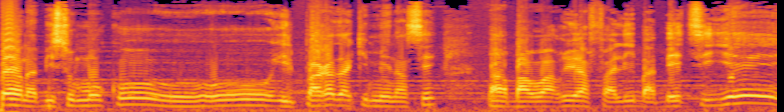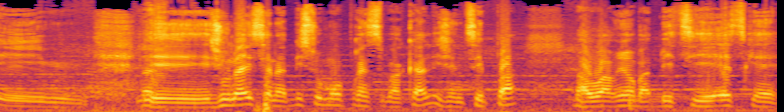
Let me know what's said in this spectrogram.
père na biso moko oh, il paraît azalaki menacé par bawario ya fali babeti ye et journaliste na biso mo prince bakali je ne sais pas. Bawario babeti ye est ce que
